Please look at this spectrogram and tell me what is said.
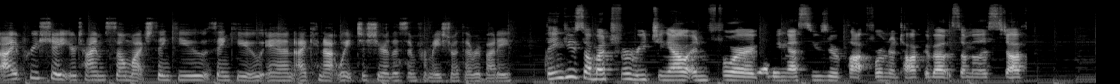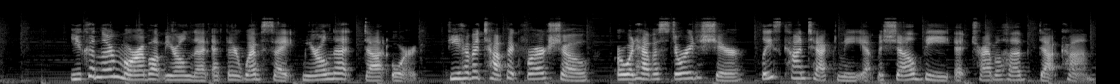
I appreciate your time so much. Thank you. Thank you. And I cannot wait to share this information with everybody. Thank you so much for reaching out and for letting us use your platform to talk about some of this stuff. You can learn more about MuralNet at their website, muralnet.org. If you have a topic for our show or would have a story to share, please contact me at michelleb at tribalhub.com.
